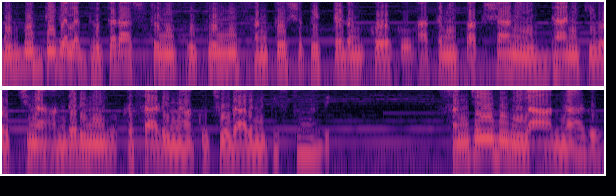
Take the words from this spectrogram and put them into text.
దుర్బుద్ధి గల ధృతరాష్ట్రుని పుత్రుణ్ణి సంతోషపెట్టడం కొరకు అతని పక్షాన యుద్ధానికి వచ్చిన అందరినీ ఒకసారి నాకు చూడాలనిపిస్తున్నది. సంజయుడు ఇలా అన్నాడు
